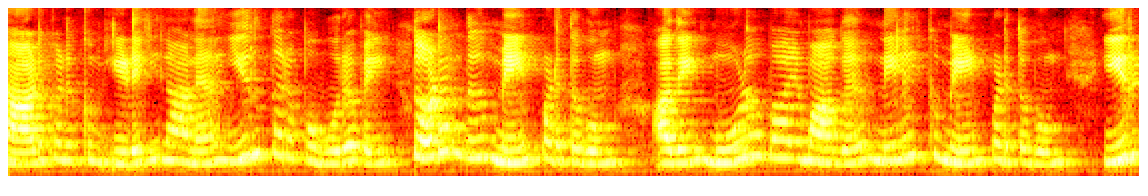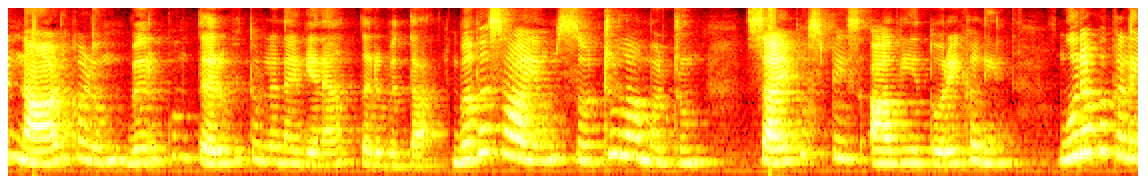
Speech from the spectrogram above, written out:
நாடுகளுக்கும் இடையிலான இருதரப்பு உறவை தொடர்ந்து மேம்படுத்தவும் அதை மூலோபாயமாக நிலைக்கு மேம்படுத்தவும் இரு நாடுகளும் விருப்பம் தெரிவித்துள்ளன என தெரிவித்தார். விவசாயம் சுற்றுலா மற்றும் சைபர் ஸ்பேஸ் ஆகிய துறைகளில் உறவுகளை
